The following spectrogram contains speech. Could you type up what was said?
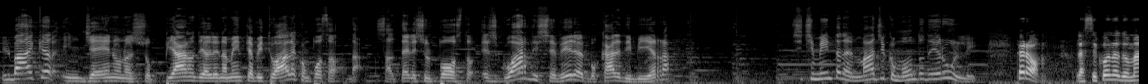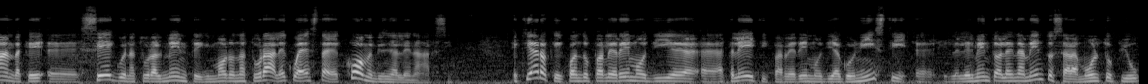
Il biker, ingenuo nel suo piano di allenamenti abituale, composto da saltelli sul posto e sguardi severi al boccale di birra, si cimenta nel magico mondo dei rulli. Però la seconda domanda che eh, segue naturalmente in modo naturale questa è come bisogna allenarsi. È chiaro che quando parleremo di eh, atleti, parleremo di agonisti, eh, l'elemento allenamento sarà molto più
